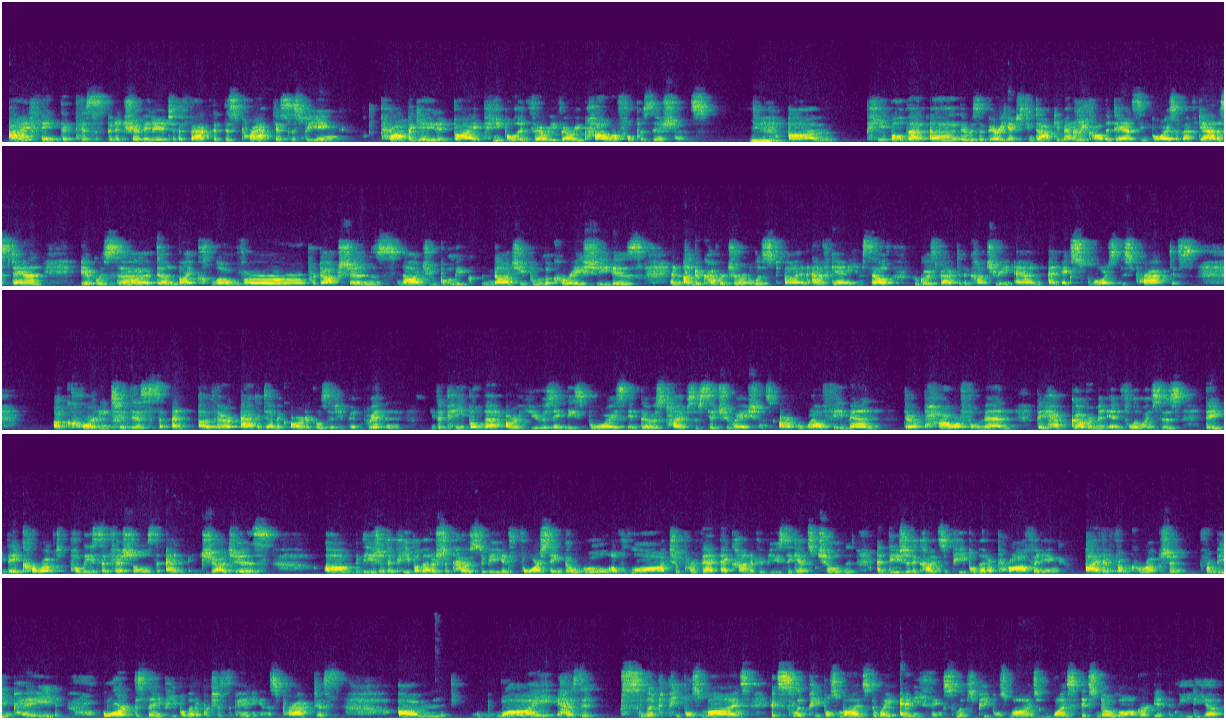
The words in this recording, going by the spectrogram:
I think that this has been attributed to the fact that this practice is being propagated by people in very, very powerful positions. Mm. Um, people that uh, there was a very interesting documentary called The Dancing Boys of Afghanistan. It was uh, done by Clover Productions. Najibullah, Najibullah Qureshi is an undercover journalist, uh, an Afghani himself, who goes back to the country and, and explores this practice. According to this and other academic articles that have been written, the people that are using these boys in those types of situations are wealthy men, they're powerful men, they have government influences, they, they corrupt police officials and judges. Um, these are the people that are supposed to be enforcing the rule of law to prevent that kind of abuse against children, and these are the kinds of people that are profiting either from corruption, from being paid, or the same people that are participating in this practice. Um, why has it slipped people's minds? It slipped people's minds the way anything slips people's minds once it's no longer in the media.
